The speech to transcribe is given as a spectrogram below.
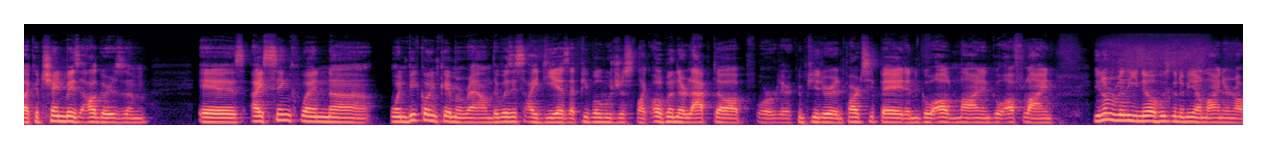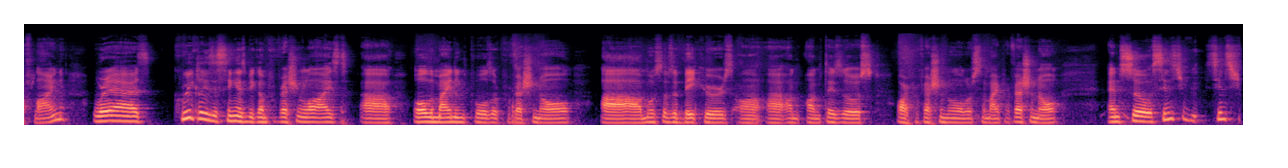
like a chain-based algorithm is i think when uh, when Bitcoin came around, there was this idea that people would just like open their laptop or their computer and participate and go online and go offline. You don't really know who's going to be online and offline. Whereas quickly this thing has become professionalized. Uh, all the mining pools are professional. Uh, most of the bakers on, on, on Tezos are professional or semi-professional. And so since you since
